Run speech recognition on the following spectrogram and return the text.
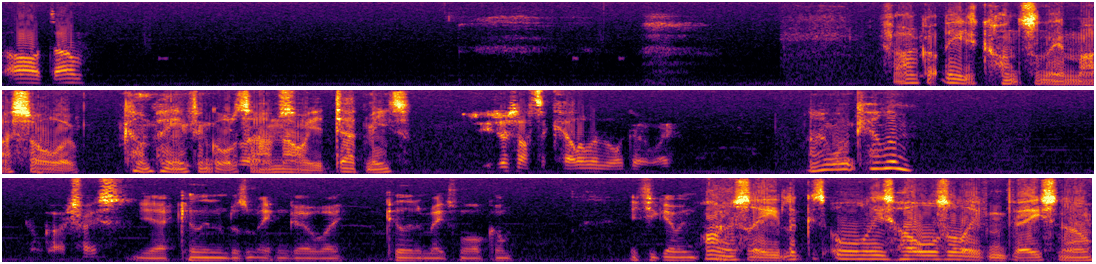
Oh damn! If I've got these constantly in my solo campaign thing all the time now, you're dead meat. You just have to kill him and they'll go away. I won't kill him. I've got a choice. Yeah, killing them doesn't make them go away. Killing them makes more come. If you go in, Honestly, look at all these holes all over my face now.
